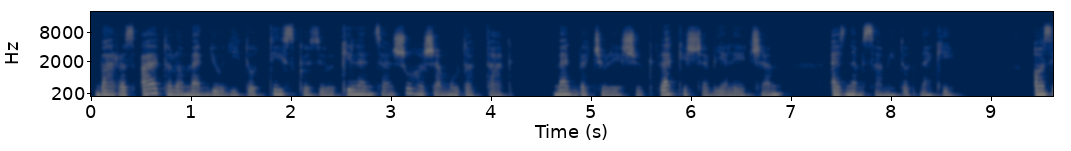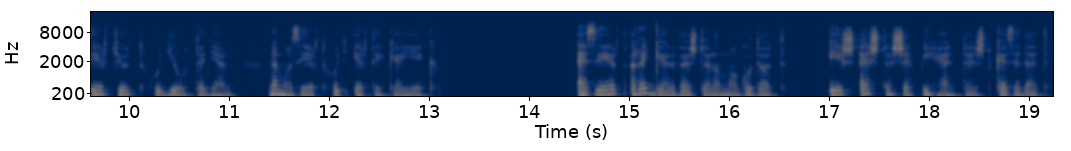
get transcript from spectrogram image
Bár az általa meggyógyított tíz közül kilencen sohasem mutatták megbecsülésük legkisebb jelét sem, ez nem számított neki. Azért jött, hogy jót tegyen, nem azért, hogy értékeljék. Ezért reggel vesd el a magodat, és este se pihentest kezedet,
